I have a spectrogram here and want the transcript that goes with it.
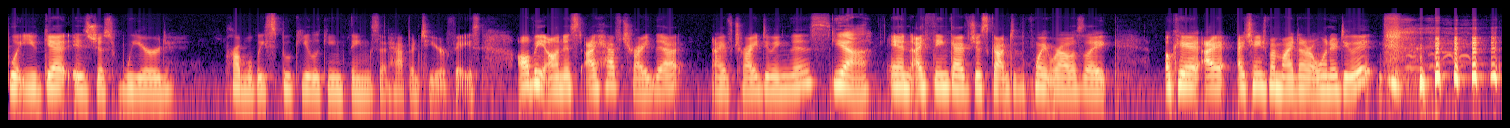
What you get is just weird probably spooky looking things that happen to your face. I'll be honest i have tried that. I've tried doing this. Yeah. and I think I've just gotten to the point where I was like, okay, I, I changed my mind. I don't want to do it.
